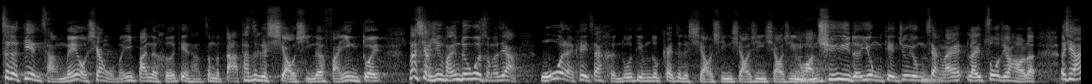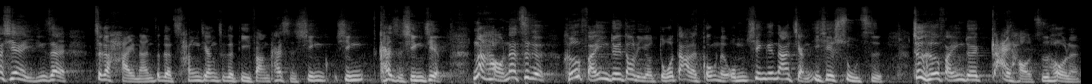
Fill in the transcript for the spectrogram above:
这个电厂没有像我们一般的核电厂这么大，它是个小型的反应堆。那小型反应堆为什么这样？我未来可以在很多地方都盖这个小型、小型、小型的话，区域的用电就用这样来来做就好了。而且它现在已经在这个海南这个昌江这个地方开始新新开始新建。那好，那这个核反应堆到底有多大的功能？我们先跟大家讲一些数字。这个核反应堆盖好之后呢，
